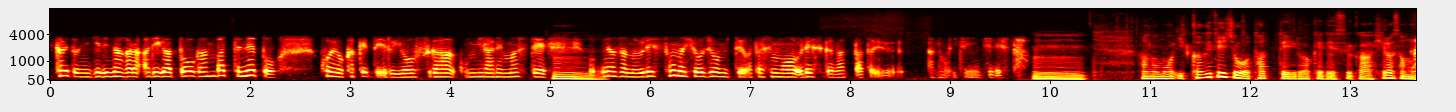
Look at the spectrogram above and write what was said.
っかりと握りながらありがとう頑張ってねと声をかけている様子がこう見られまして、うん、皆さんの嬉しそうな表情を見て私も嬉しくなったというあの一日でした。うん。あのもう1か月以上経っているわけですが、平さんも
